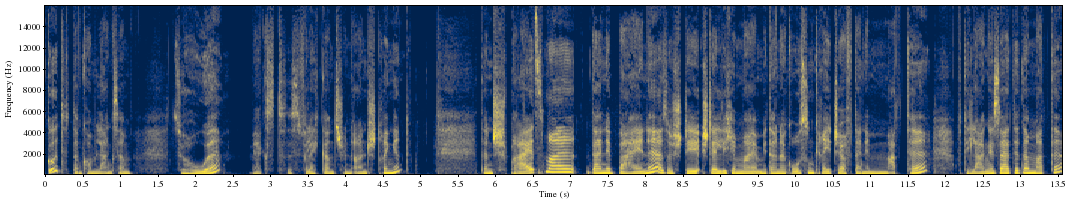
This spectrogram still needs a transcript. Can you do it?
Gut, dann komm langsam zur Ruhe. Merkst, das ist vielleicht ganz schön anstrengend. Dann spreiz mal deine Beine, also stell, stell dich einmal mit einer großen Grätsche auf deine Matte, auf die lange Seite der Matte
